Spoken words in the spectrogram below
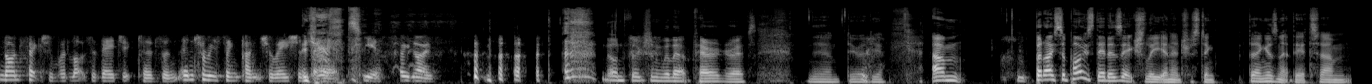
nonfiction with lots of adjectives and interesting punctuation. Perhaps. yes, who knows? nonfiction without paragraphs. Yeah, dear, dear. Um, but I suppose that is actually an interesting thing, isn't it? That um,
